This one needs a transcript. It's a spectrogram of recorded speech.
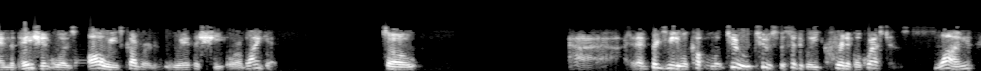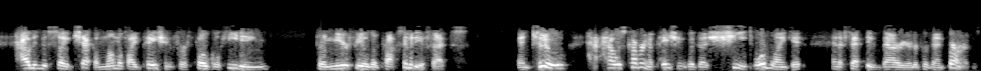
and the patient was always covered with a sheet or a blanket. So uh, that brings me to a couple of two, two specifically critical questions. One, how did the site check a mummified patient for focal heating from near field or proximity effects? And two, how is covering a patient with a sheet or blanket an effective barrier to prevent burns?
